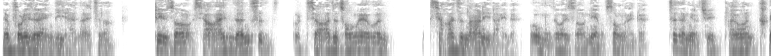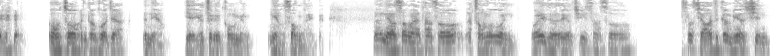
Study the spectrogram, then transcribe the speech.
那弗雷德很厉害，他也知道，譬如说小孩人是小孩子从未问小孩子哪里来的，父母就会说鸟送来的，这个鸟去台湾、欧洲很多国家的鸟也有这个功能，鸟送来的。那鸟送来，他说：“那从不问，我也觉得有趣。他说，说小孩子根本没有信，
